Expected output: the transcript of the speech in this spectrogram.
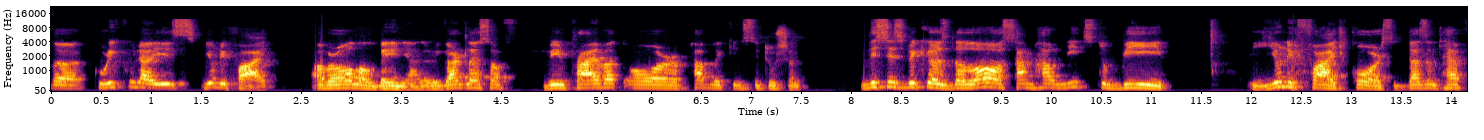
the curricula is unified over all Albania, regardless of being private or public institution. This is because the law somehow needs to be unified course. It doesn't have,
